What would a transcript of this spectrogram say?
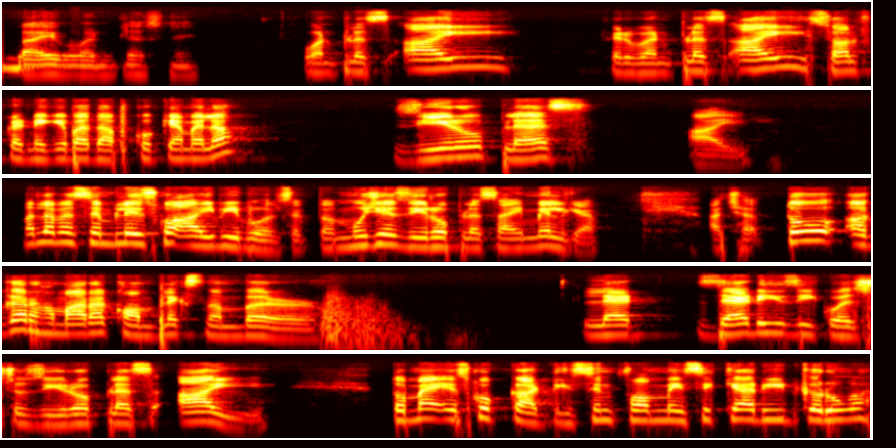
by one plus i one plus i फिर वन प्लस आई सॉल्व करने के बाद आपको क्या मिला? ज़ीरो प्लस आई मतलब मैं सिंपली इसको आई भी बोल सकता हूँ। मुझे ज़ीरो प्लस आई मिल गया। अच्छा तो अगर हमारा complex number let z is equal to zero plus i तो मैं इसको कार्टिसियन फॉर्म में इसे क्या रीड करूँगा?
